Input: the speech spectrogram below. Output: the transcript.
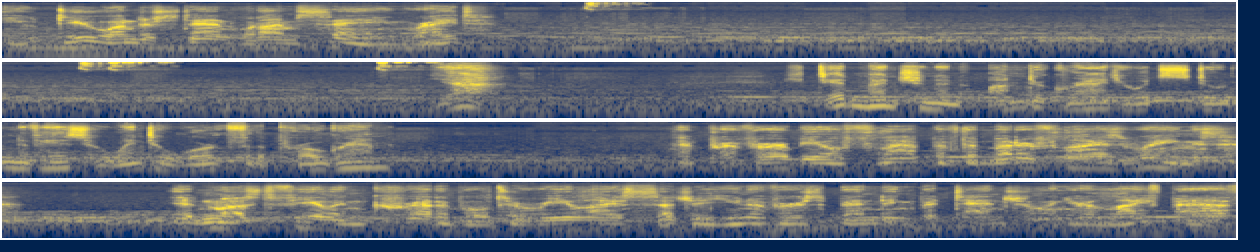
You do understand what I'm saying, right? Yeah. He did mention an undergraduate student of his who went to work for the program. The proverbial flap of the butterfly's wings. It must feel incredible to realize such a universe-bending potential in your life path.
